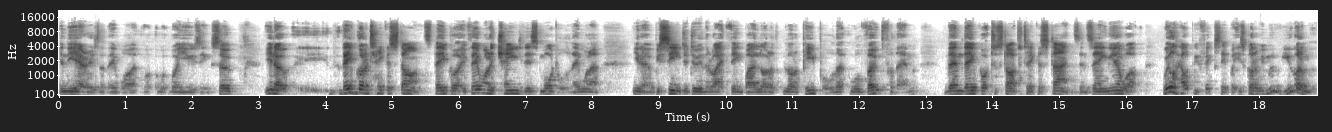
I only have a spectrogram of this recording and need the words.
in the areas that they were, were using. So you know, they've got to take a stance. They've got if they want to change this model and they want to, you know, be seen to doing the right thing by a lot of lot of people that will vote for them, then they've got to start to take a stance and saying, you know what, we'll help you fix it, but it's got to be moved. You got to move.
